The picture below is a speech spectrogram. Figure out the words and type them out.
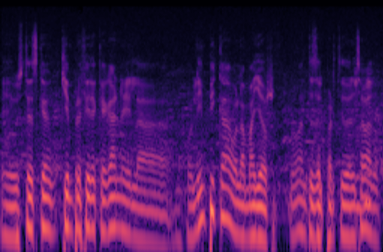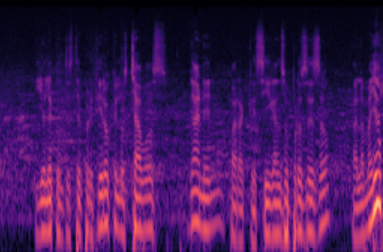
eh, ¿ustedes qué- quién prefiere que gane la olímpica o la mayor? ¿no? Antes del partido del sábado. Y yo le contesté, prefiero que los chavos ganen para que sigan su proceso a la mayor.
